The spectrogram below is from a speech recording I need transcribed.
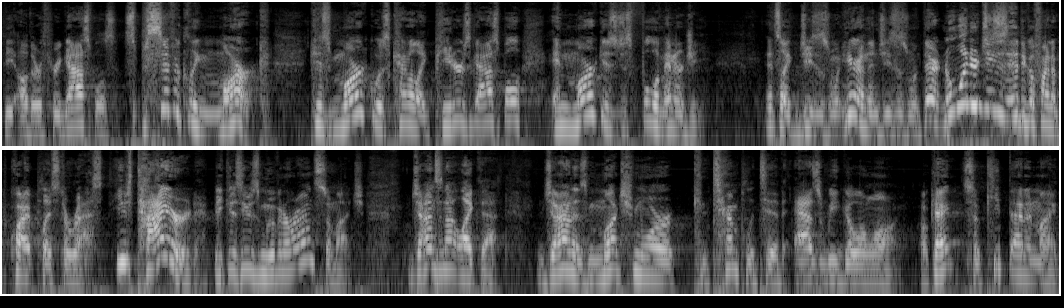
the other three Gospels, specifically Mark because Mark was kind of like Peter's gospel, and Mark is just full of energy. It's like Jesus went here and then Jesus went there. No wonder Jesus had to go find a quiet place to rest. He was tired because he was moving around so much. John's not like that. John is much more contemplative as we go along. Okay, so keep that in mind.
